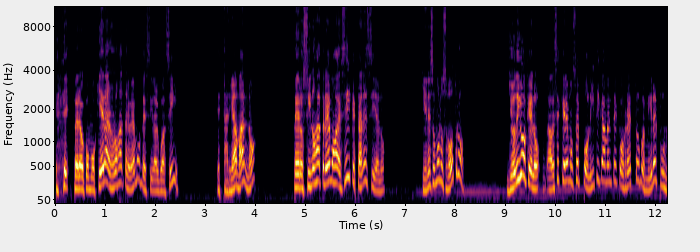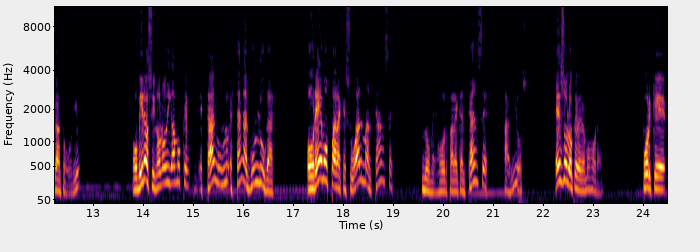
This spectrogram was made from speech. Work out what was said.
Pero como quiera, no nos atrevemos a decir algo así. Estaría mal, ¿no? Pero si nos atrevemos a decir que está en el cielo, ¿quiénes somos nosotros? Yo digo que lo, a veces queremos ser políticamente correctos, pues mira el purgatorio. O mira, si no, no digamos que está en, un, está en algún lugar. Oremos para que su alma alcance lo mejor, para que alcance a Dios. Eso es lo que debemos orar. Porque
